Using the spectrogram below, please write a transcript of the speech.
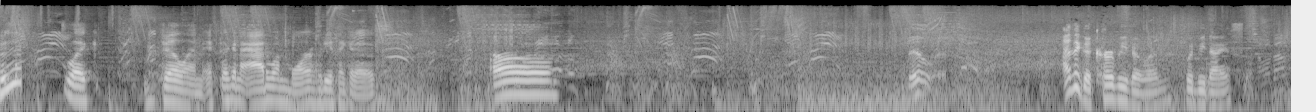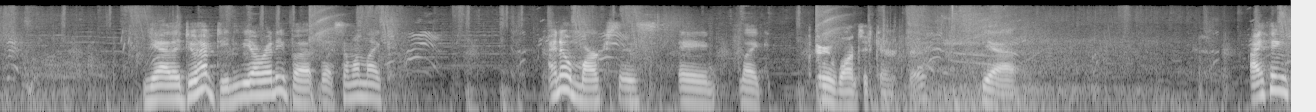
Who's the like villain? If they're gonna add one more, who do you think it is? Um. Villain. I think a Kirby villain would be nice. How about this? Yeah, they do have DDD already, but like someone like I know Marx is a like Very wanted character. yeah. I think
